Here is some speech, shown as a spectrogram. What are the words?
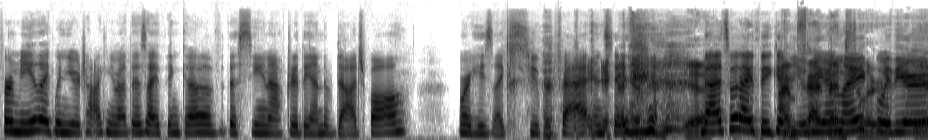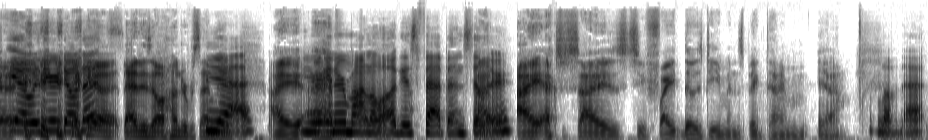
for me, like when you're talking about this, I think of the scene after the end of Dodgeball. Where he's like super fat and there. Yeah. That's what I think of I'm you fat being like Stiller. with your yeah. with your donuts. yeah, that is 100% Yeah. I, Your I inner monologue is fat Ben Stiller. I, I exercise to fight those demons big time. Yeah. Love that.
